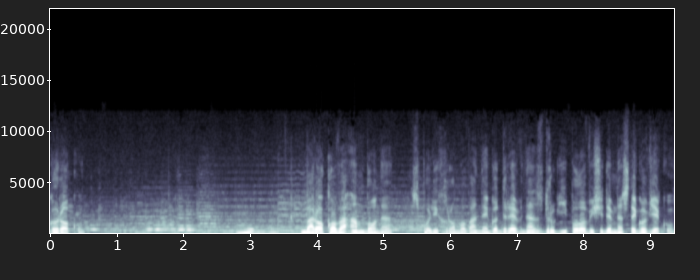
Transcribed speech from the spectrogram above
roku. Barokowa ambona z polichromowanego drewna z drugiej połowy XVII wieku.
